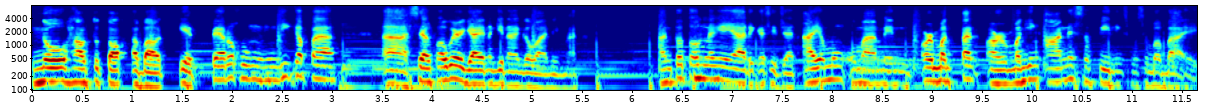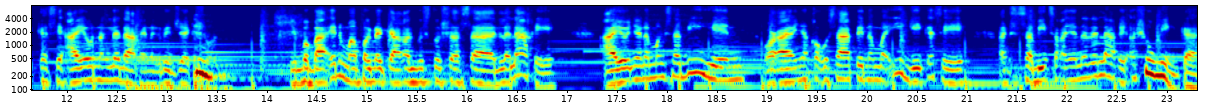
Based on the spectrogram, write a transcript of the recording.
know how to talk about it. Pero kung hindi ka pa ah, self-aware gaya ng ginagawa ni Matt, ang totoong nangyayari kasi dyan, ayaw mong umamin or magtan or maging honest sa feelings mo sa babae kasi ayaw ng lalaki ng rejection. Yung babae naman, pag nagkakagusto siya sa lalaki, ayaw niya namang sabihin or ayaw niya kausapin ng maigi kasi ang sasabihin sa kanya ng lalaki, assuming ka.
